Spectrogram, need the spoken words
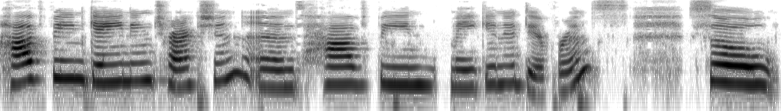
have been gaining traction and have been making a difference. So,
